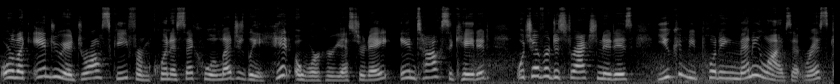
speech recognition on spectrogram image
or like Andrea Drawski from Quinnesec who allegedly hit a worker yesterday, intoxicated, whichever distraction it is, you can be putting many lives at risk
